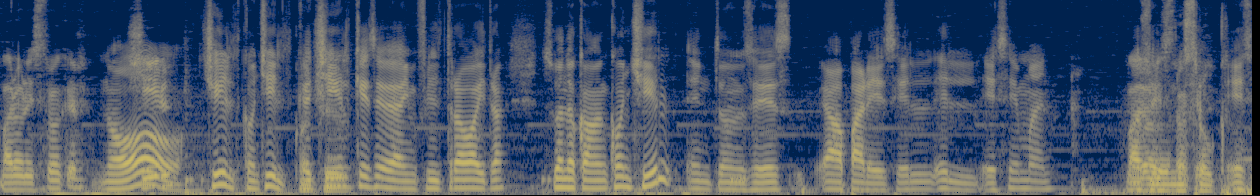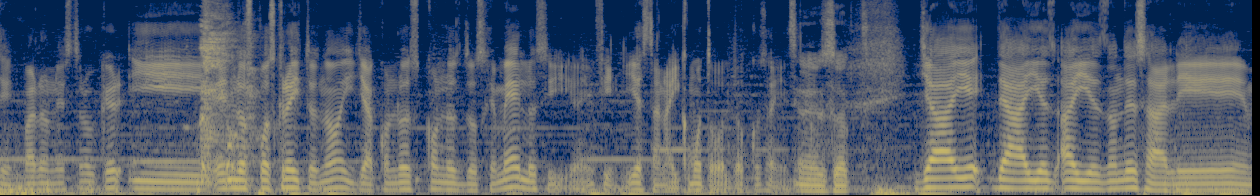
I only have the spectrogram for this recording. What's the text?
Baron Stroker. No. Chill, con Chill, Con que Chill que se ha infiltrado a Hydra. Entonces, Cuando acaban con Chill, entonces aparece el, el- ese man, Baron Stroker. Stroker. ese Baron Stroker y en los postcréditos, ¿no? Y ya con los con los dos gemelos y en fin, y están ahí como todos locos ahí encerrados. Exacto. Ya ahí, de ahí es ahí es donde sale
